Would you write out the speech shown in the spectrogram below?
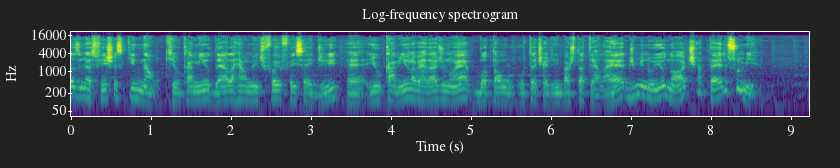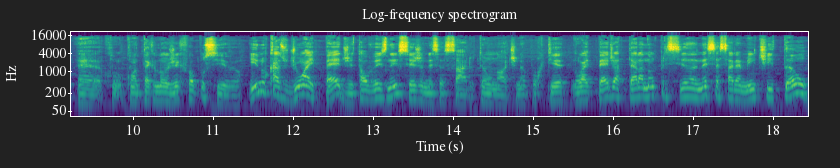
todas as minhas fichas que não, que o caminho dela realmente foi o Face ID, é, e o caminho, na verdade, não é botar o, o Touch ID embaixo da tela, é diminuir o notch até ele sumir. É, com, com a tecnologia que for possível. E no caso de um iPad, talvez nem seja necessário ter um Note, né? Porque no iPad a tela não precisa necessariamente ir tão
